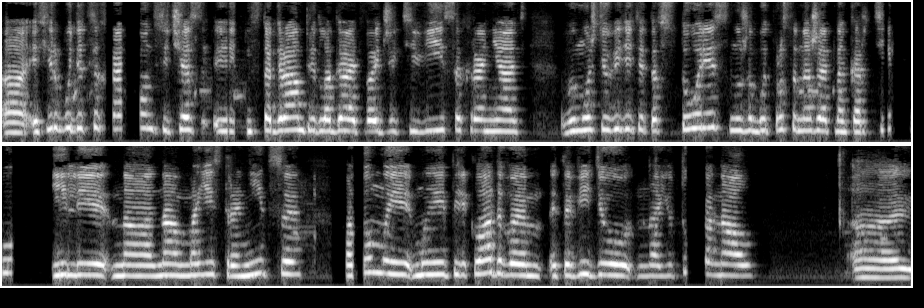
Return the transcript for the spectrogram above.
а, эфир будет сохранен. Сейчас э, Инстаграм предлагает в IGTV сохранять. Вы можете увидеть это в сторис. Нужно будет просто нажать на картинку или на, на моей странице. Потом мы, мы перекладываем это видео на YouTube-канал э,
